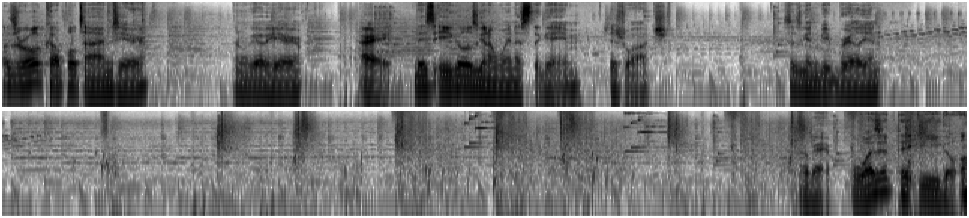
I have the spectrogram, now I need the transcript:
Let's roll a couple times here. And we'll go here. Alright, this eagle is going to win us the game. Just watch. This is going to be brilliant. Okay, was it the eagle?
